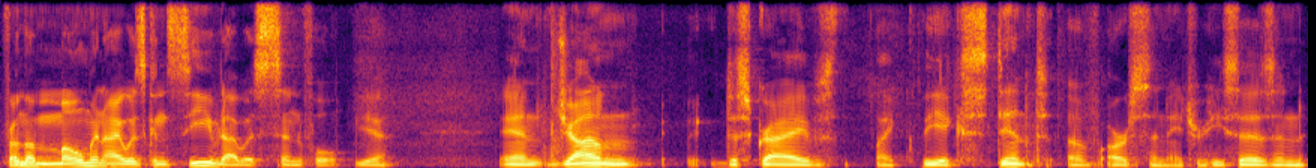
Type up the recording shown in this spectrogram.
from the moment I was conceived, I was sinful. Yeah. And John describes like the extent of our sin nature. He says in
